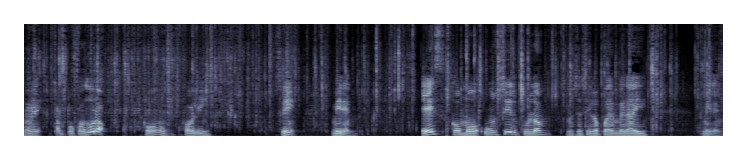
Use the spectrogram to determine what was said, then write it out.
Ay, está un poco duro. Oh, jolín. Sí, miren. Es como un círculo. No sé si lo pueden ver ahí. Miren.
